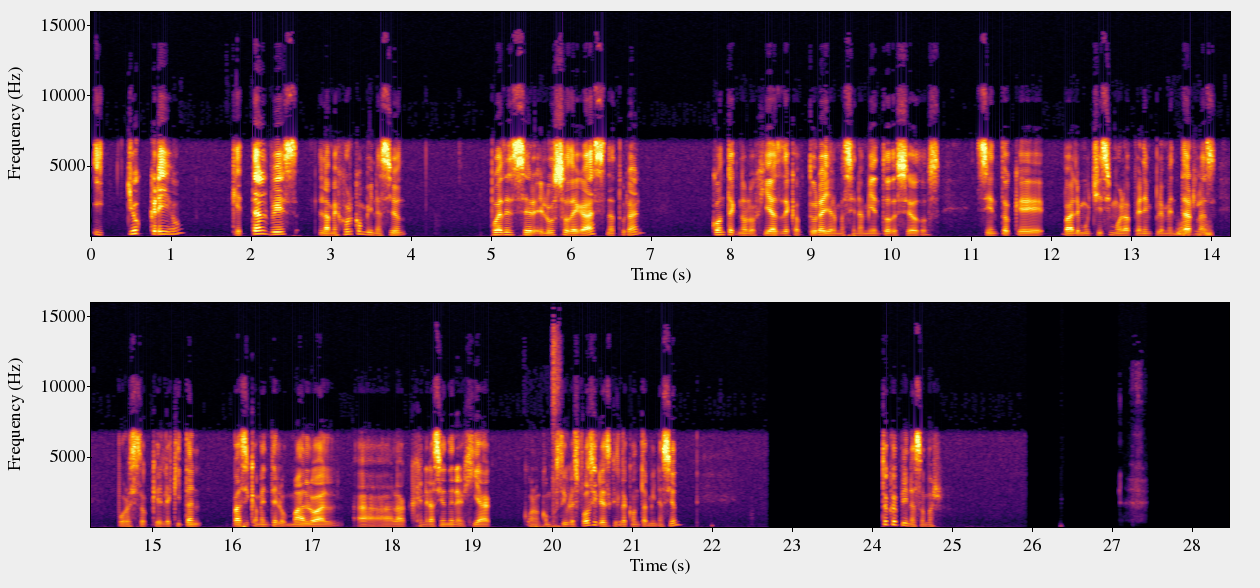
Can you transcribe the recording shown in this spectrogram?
Y yo creo que tal vez la mejor combinación puede ser el uso de gas natural con tecnologías de captura y almacenamiento de CO2. Siento que vale muchísimo la pena implementarlas, por esto que le quitan básicamente lo malo al, a la generación de energía con combustibles fósiles, que es la contaminación. ¿Tú qué opinas, Omar?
